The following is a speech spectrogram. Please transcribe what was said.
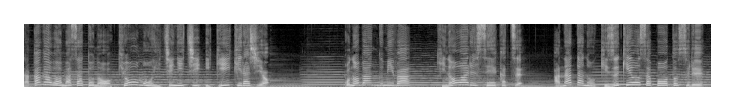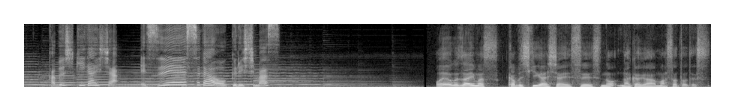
中川雅人の今日も一日生き生きラジオ。この番組は気のある生活あなたの気づきをサポートする株式会社 SAS がお送りします。おはようございます。株式会社 SAS の中川雅人です。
